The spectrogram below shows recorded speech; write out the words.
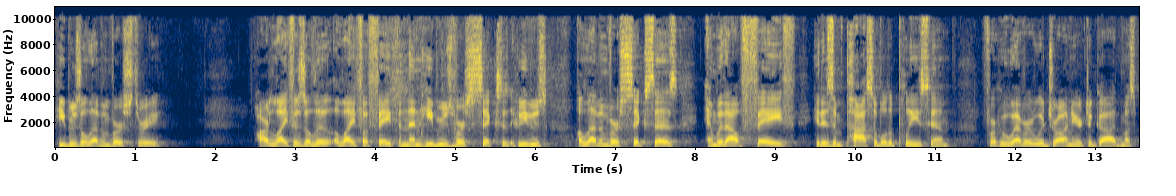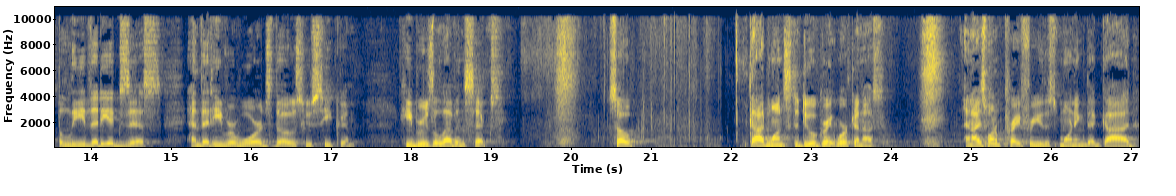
Hebrews 11, verse 3. Our life is a, li- a life of faith. And then Hebrews verse 6, Hebrews 11, verse 6 says, And without faith, it is impossible to please him. For whoever would draw near to God must believe that he exists and that he rewards those who seek him. Hebrews 11, 6. So, God wants to do a great work in us. And I just want to pray for you this morning that God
